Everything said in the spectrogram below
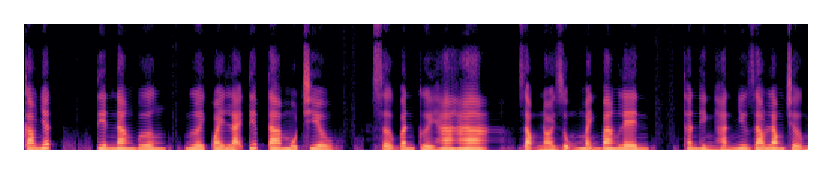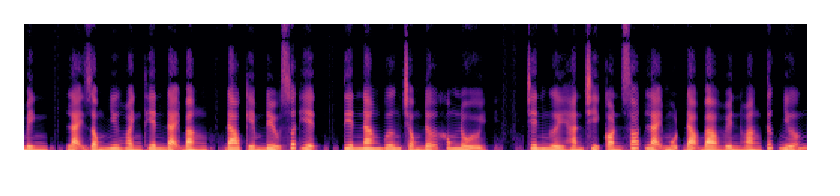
cao nhất. Tiên nang vương, ngươi quay lại tiếp ta một chiêu. Sở vân cười ha ha, giọng nói dũng mãnh vang lên. Thân hình hắn như dao long trở mình, lại giống như hoành thiên đại bằng, đao kiếm đều xuất hiện. Tiên nang vương chống đỡ không nổi. Trên người hắn chỉ còn sót lại một đạo bào huyền hoàng tức nhưỡng.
